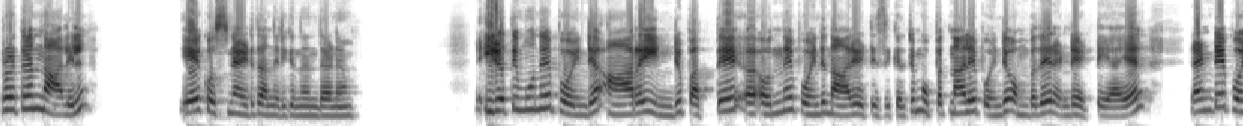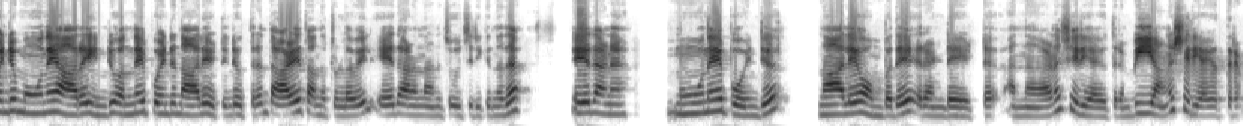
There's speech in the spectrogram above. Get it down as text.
പ്രവർത്തനം നാലിൽ എ ക്വസ്റ്റ്യൻ ആയിട്ട് തന്നിരിക്കുന്നത് എന്താണ്? ഇരുപത്തിമൂന്ന് പോയിന്റ് ആറ് ഇന്റു പത്ത് ഒന്ന് പോയിന്റ് നാല് എട്ട് ഇസിക്കൽ ടു മുപ്പത്തിനാല് പോയിന്റ് ഒമ്പത് രണ്ട് എട്ട് ആയാൽ രണ്ട് പോയിന്റ് മൂന്ന് ആറ് ഇന്റു ഒന്ന് പോയിന്റ് നാല് എട്ടിന്റെ ഉത്തരം താഴെ തന്നിട്ടുള്ളവയിൽ ഏതാണെന്നാണ് ചോദിച്ചിരിക്കുന്നത്? ഏതാണ്? മൂന്ന് പോയിന്റ് നാല് ഒമ്പത് രണ്ട് എട്ട് എന്നതാണ് ശരിയായ ഉത്തരം. ബി ആണ് ശരിയായ ഉത്തരം.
